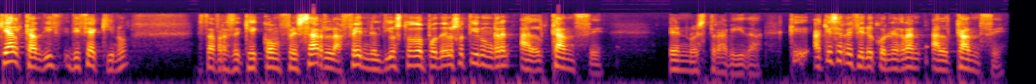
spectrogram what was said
¿Qué dice aquí, ¿no? Esta frase, que confesar la fe en el Dios Todopoderoso tiene un gran alcance en nuestra vida. ¿A qué se refiere con el gran alcance?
